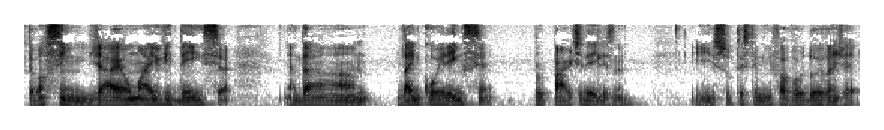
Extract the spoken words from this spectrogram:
Então, assim, já é uma evidência né, da, da incoerência por parte deles, né? E isso testemunha em favor do evangelho.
